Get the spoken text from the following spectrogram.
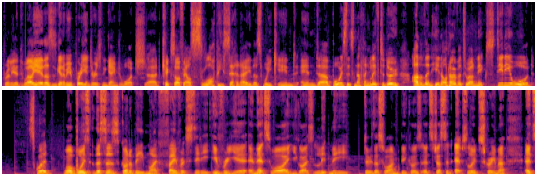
Brilliant. Well, yeah, this is going to be a pretty interesting game to watch. Uh, it kicks off our sloppy Saturday this weekend. And, uh, boys, there's nothing left to do other than head on over to our next Steady Award. Squid. Well, boys, this has got to be my favorite steady every year, and that's why you guys let me do this one because it's just an absolute screamer. It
